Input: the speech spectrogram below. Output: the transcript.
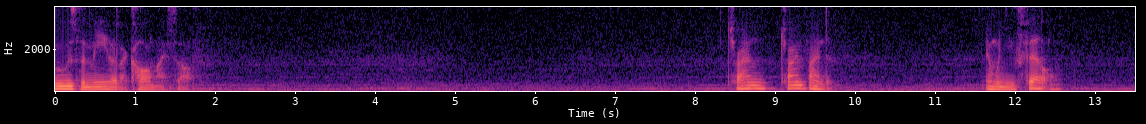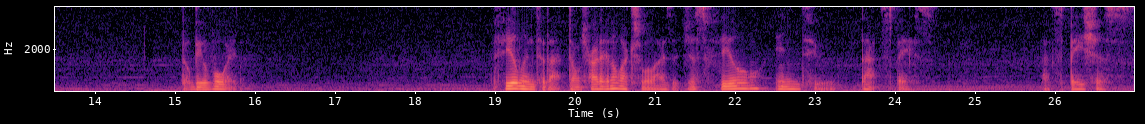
Who is the me that I call myself? Try and try and find it. And when you fail, there'll be a void. Feel into that. Don't try to intellectualize it. Just feel into that space. That spacious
